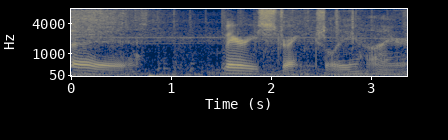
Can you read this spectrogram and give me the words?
Uh, very strangely, Iron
